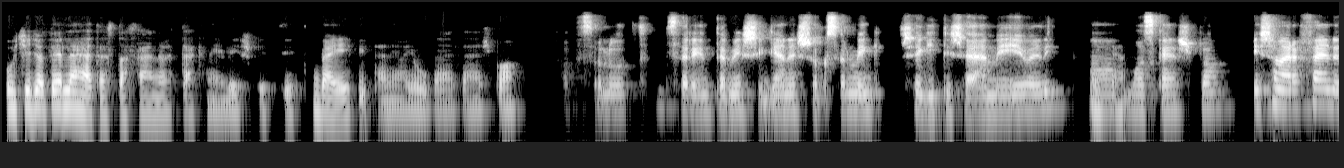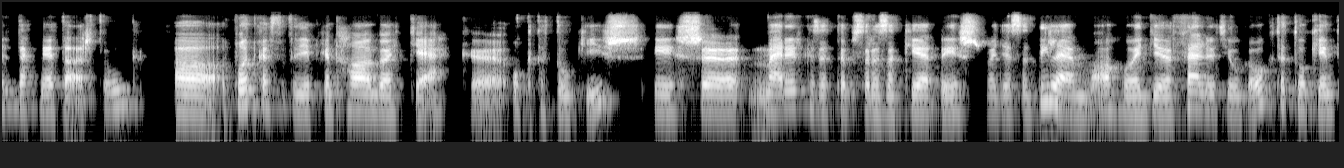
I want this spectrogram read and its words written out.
úgyhogy azért lehet ezt a felnőtteknél is picit beépíteni a jogázásba. Abszolút, szerintem is igen, és sokszor még segít is elmélyülni a igen. mozgásba. És ha már a felnőtteknél tartunk, a podcastot egyébként hallgatják oktatók is, és már érkezett többször az a kérdés, vagy ez a dilemma, hogy felnőtt joga oktatóként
